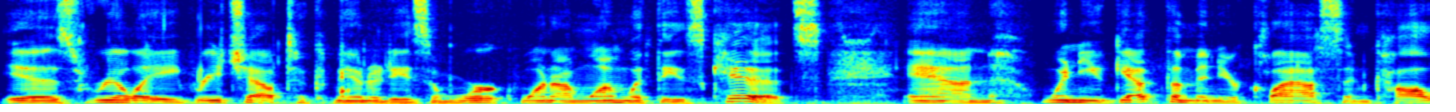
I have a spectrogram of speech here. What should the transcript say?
is really reach out to communities and work one on one with these kids. And when you get them in your class in college,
